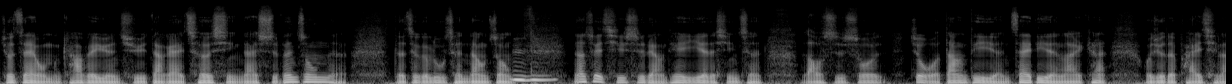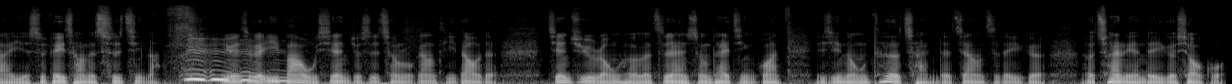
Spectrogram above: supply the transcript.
就在我们咖啡园区，大概车行来十分钟的的这个路程当中。嗯，那所以其实两天一夜的行程，老实说，就我当地人在地人来看，我觉得排起来也是非常的吃紧啊。嗯嗯，因为这个一八五线就是诚如刚刚提到的。兼具融合了自然生态景观以及农特产的这样子的一个呃串联的一个效果，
